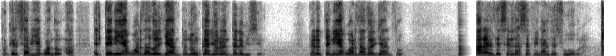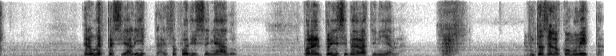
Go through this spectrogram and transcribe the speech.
porque él sabía cuando, ah, él tenía guardado el llanto, nunca lloró en televisión, pero tenía guardado el llanto para el desenlace final de su obra. Era un especialista, eso fue diseñado por el príncipe de las tinieblas. Entonces los comunistas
